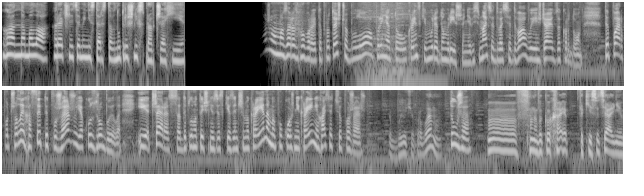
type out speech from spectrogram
Ганна Мала, речниця Міністерства внутрішніх справ Чехії. Можемо ми зараз говорити про те, що було прийнято українським урядом рішення. 18-22 виїжджають за кордон. Тепер почали гасити пожежу, яку зробили, і через дипломатичні зв'язки з іншими країнами по кожній країні гасять цю пожежу. Болюча проблема. Дуже Е, Вона викликає такі соціальні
